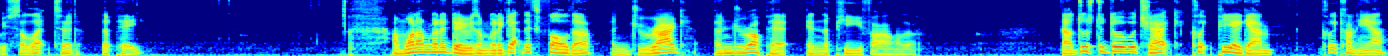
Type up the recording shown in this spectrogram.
We've selected the P. And what I'm going to do is I'm going to get this folder and drag and drop it in the P folder. Now just to double check, click P again, click on here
